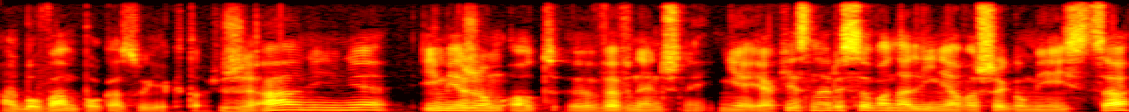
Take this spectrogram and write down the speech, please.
albo wam pokazuje ktoś, że a nie, nie, nie, i mierzą od y, wewnętrznej. Nie, jak jest narysowana linia waszego miejsca,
